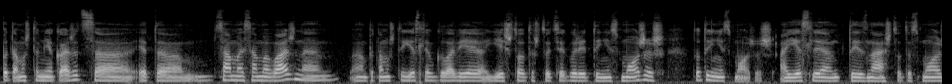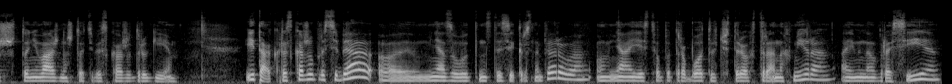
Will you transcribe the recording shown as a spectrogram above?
потому что, мне кажется, это самое-самое важное, э, потому что если в голове есть что-то, что тебе говорит, ты не сможешь, то ты не сможешь. А если ты знаешь, что ты сможешь, то неважно, что тебе скажут другие. Итак, расскажу про себя. Э, меня зовут Анастасия Красноперова. У меня есть опыт работы в четырех странах мира, а именно в России.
